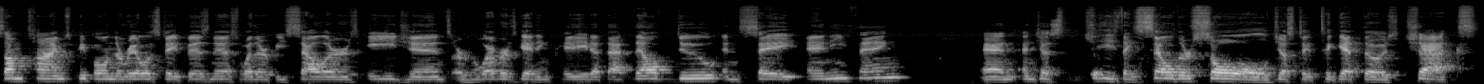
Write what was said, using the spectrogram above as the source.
sometimes people in the real estate business, whether it be sellers, agents, or whoever's getting paid at that, they'll do and say anything and and just geez, they sell their soul just to, to get those checks.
